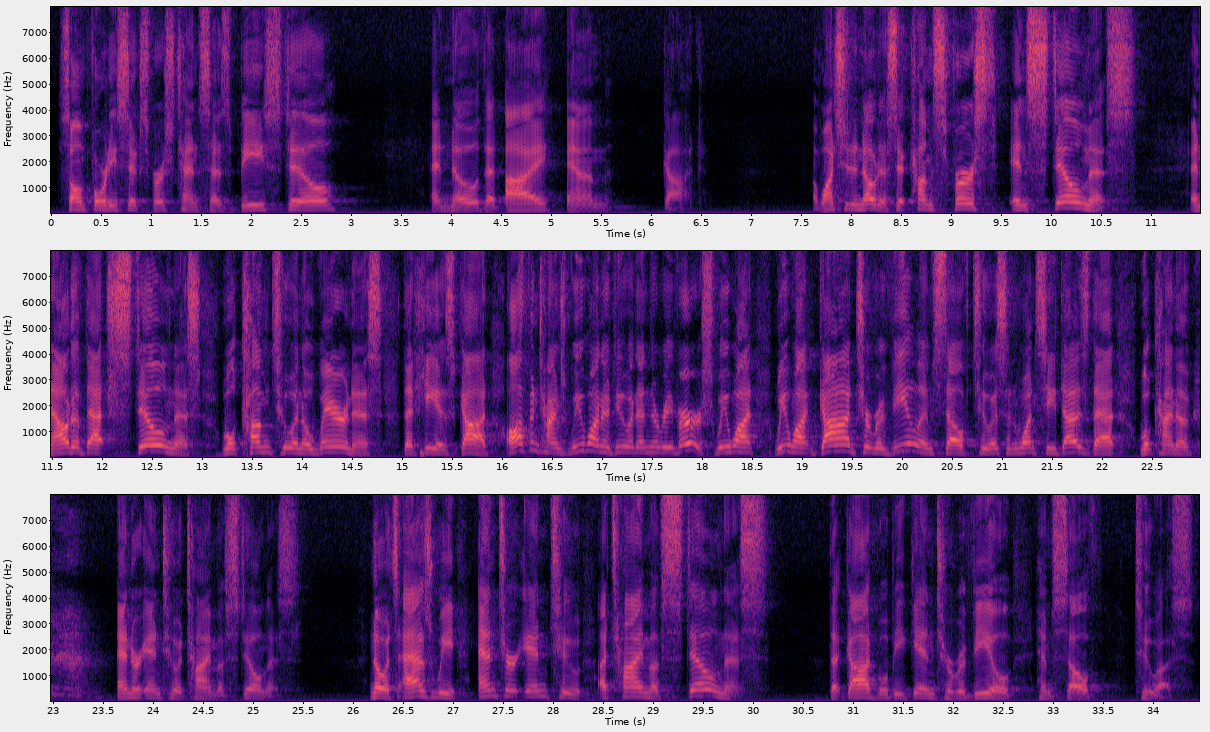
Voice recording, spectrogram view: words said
Psalm 46, verse 10 says, Be still and know that I am God. I want you to notice it comes first in stillness. And out of that stillness will come to an awareness that He is God. Oftentimes, we want to do it in the reverse. We want, we want God to reveal Himself to us, and once He does that, we'll kind of enter into a time of stillness. No, it's as we enter into a time of stillness that God will begin to reveal Himself to us.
